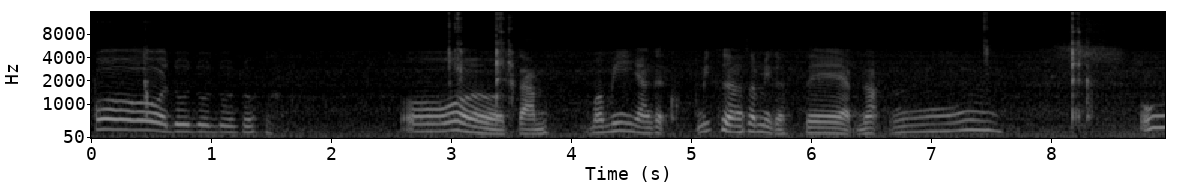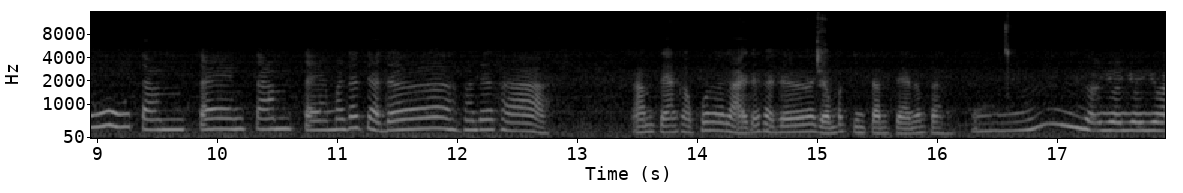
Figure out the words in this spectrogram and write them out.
โอ้ดูดูดูดูโอ้ตามบ่มีอย่างกับมีเครื่องสมิกับแซบเนาะอืมโอ้ตำแตงตำแตงมาเด้อจ้ะเด้อมาเด้อค่ะ ตำแตงขอบคุณหลายๆด้อค่ะเด้อ เดี๋ยวมากินตำแตงน้ำตาลยัวยัวยัวยัว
